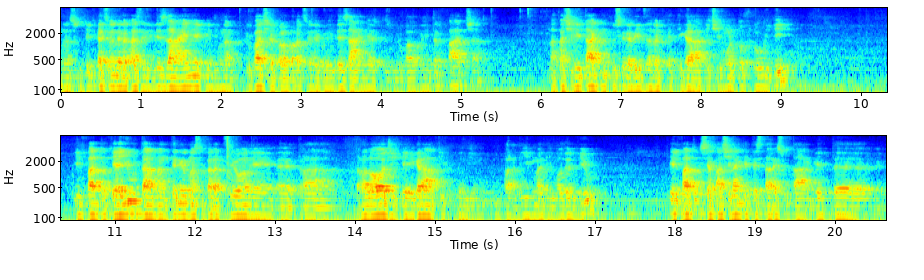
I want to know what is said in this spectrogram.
una semplificazione della fase di design e quindi una più facile collaborazione con i designer che sviluppavano l'interfaccia, la facilità con cui si realizzano effetti grafici molto fluidi, il fatto che aiuta a mantenere una separazione eh, tra, tra, logiche e grafiche, quindi un paradigma di model view, e il fatto che sia facile anche testare su target eh,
